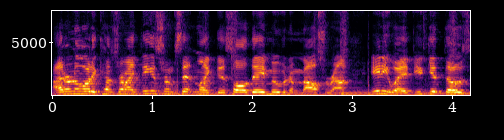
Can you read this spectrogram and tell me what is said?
I don't know what it comes from. I think it's from sitting like this all day, moving a mouse around. Anyway, if you get those,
